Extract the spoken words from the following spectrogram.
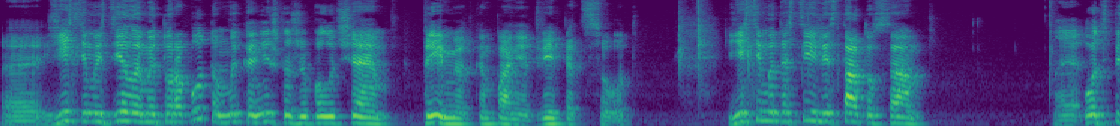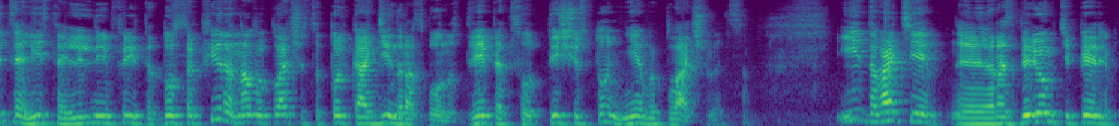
Э, если мы сделаем эту работу, мы, конечно же, получаем премию от компании 2500. Если мы достигли статуса э, от специалиста или лимфрита до сапфира, нам выплачивается только один раз бонус, 2500, 1100 не выплачивается. И давайте э, разберем теперь,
